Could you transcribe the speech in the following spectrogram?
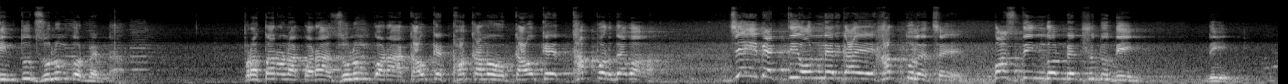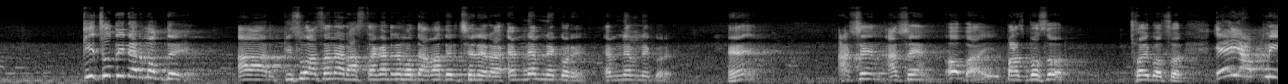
কিন্তু জুলুম করবেন না। প্রতারণা করা, জুলুম করা, কাউকে ঠকানো, কাউকে থাপ্পড় দেওয়া, যেই ব্যক্তি অন্যের গায়ে হাত তুলেছে, দশ দিন গণবেন শুধু দিন দিন। কিছু দিনের মধ্যে, আর কিছু আছে না রাস্তাঘাটের মধ্যে আমাদের ছেলেরা এমনি এমনি করে, এমনি এমনি করে। হ্যাঁ? আসেন আসেন। ও ভাই, পাঁচ বছর, ছয় বছর। এই আপনি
